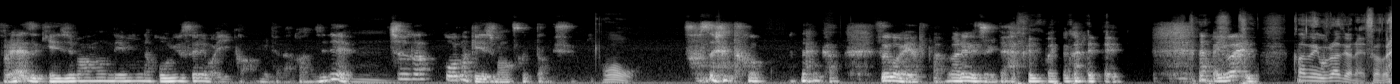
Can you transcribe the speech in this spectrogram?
とりあえず掲示板でみんな交流すればいいか、みたいな感じでう、ん。中学校の掲示板を作ったんですよ。そうすると、なんか、すごいやっぱ悪口みたいなのがいっぱい書かれて、いわゆる完全に裏じゃないですか、それ。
